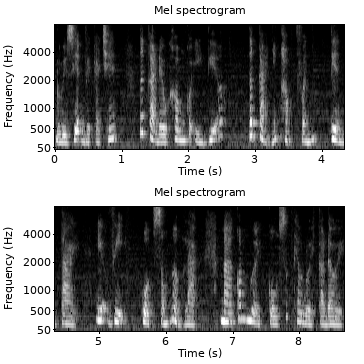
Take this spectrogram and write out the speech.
Đối diện với cái chết, tất cả đều không có ý nghĩa. Tất cả những học vấn, tiền tài, địa vị, cuộc sống hưởng lạc mà con người cố sức theo đuổi cả đời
